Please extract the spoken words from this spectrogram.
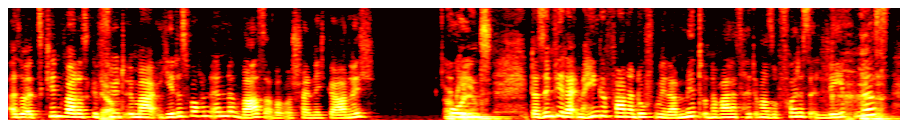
Also als Kind war das gefühlt ja. immer jedes Wochenende, war es aber wahrscheinlich gar nicht. Okay. Und da sind wir da immer hingefahren, da durften wir da mit und da war das halt immer so voll das Erlebnis.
